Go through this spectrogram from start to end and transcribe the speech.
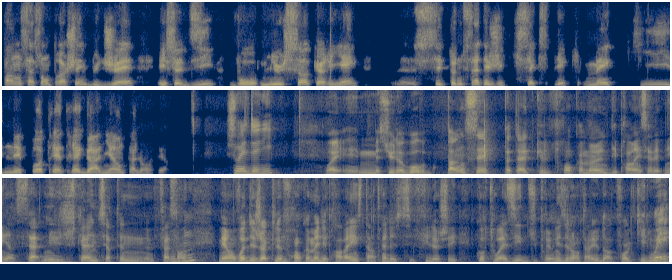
pense à son prochain budget et se dit vaut mieux ça que rien. Euh, c'est une stratégie qui s'explique, mais qui n'est pas très, très gagnante à long terme. Joël Denis. Oui, et M. Legault pensait peut-être que le Front commun des provinces allait tenir. Ça a tenu jusqu'à une certaine façon, mm-hmm. mais on voit déjà que le Front commun des provinces est en train de filocher courtoisie du premier ministre de l'Ontario, Doug Ford, qui, lui,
